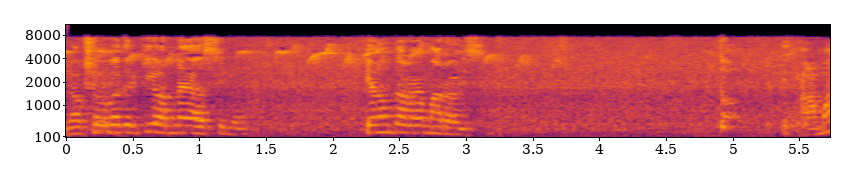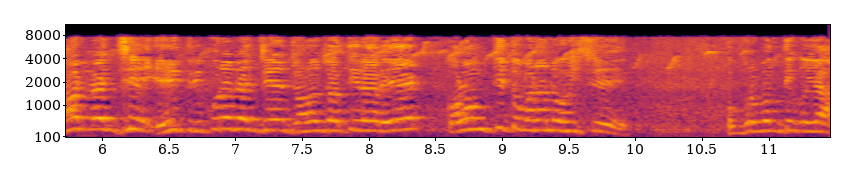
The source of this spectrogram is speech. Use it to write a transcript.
নকশালবাদের কি অন্যায় আসছিল কেন তারা মারা হয়েছে? তো আমার রাজ্যে, এই ত্রিপুরা রাজ্যের জনজাতিরা রে কলঙ্কিত বানানো হয়েছে উগ্রপন্থী কইয়া,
